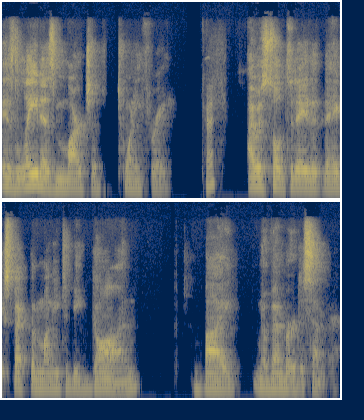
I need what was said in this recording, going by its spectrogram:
as late as March of 23. Okay. I was told today that they expect the money to be gone by November, or December.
